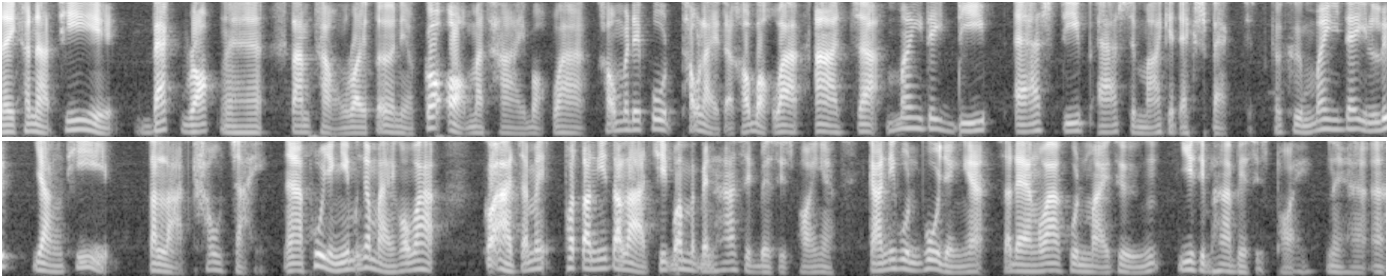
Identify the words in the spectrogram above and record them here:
ในขณะที่ BlackRock นะฮะ ตามข่าวของ Reuters เนี่ย ก็ออกมาทายบอกว่าเขาไม่ได้พูดเท่าไหร่ แต่เขาบอกว่าอาจจะไม่ได้ deep as deep as the market expect ก็คือไม่ได้ลึกอย่างที่ตลาดเข้าใจนะพูดอย่างนี้มันก็หมายความว่าก็อาจจะไม่ เพราะตอนนี้ตลาดคิดว่ามันเป็น 50 basis point ไง การที่คุณพูดอย่างเงี้ย แสดงว่าคุณหมายถึง 25 basis point นะฮะ อะ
